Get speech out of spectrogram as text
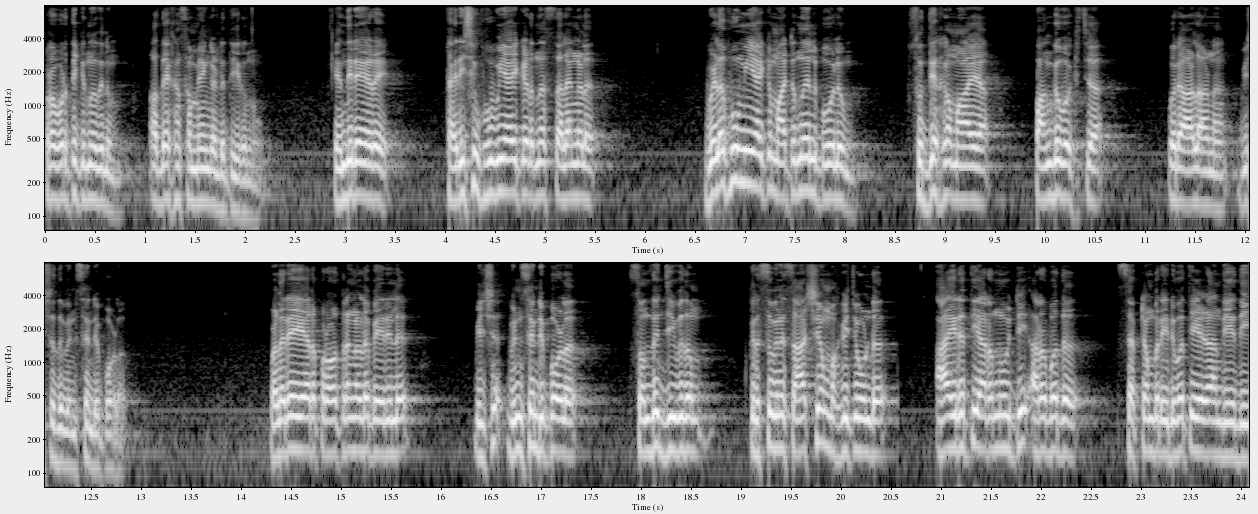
പ്രവർത്തിക്കുന്നതിനും അദ്ദേഹം സമയം കണ്ടെത്തിയിരുന്നു. എന്തിനേറെ തരിശു ഭൂമിയായി കിടന്ന സ്ഥലങ്ങൾ വിളഭൂമിയാക്കി മാറ്റുന്നതിൽ പോലും സുദീർഘമായ പങ്കുവഹിച്ച ഒരാളാണ് വിശുദ്ധ വിൻസെന്റ് പോൾ വളരെയേറെ പ്രവർത്തനങ്ങളുടെ പേരിൽ വിശ വിൻസെന്റ് പോൾ സ്വന്തം ജീവിതം ക്രിസ്തുവിന് സാക്ഷ്യം വഹിച്ചുകൊണ്ട് ആയിരത്തി അറുന്നൂറ്റി അറുപത് സെപ്റ്റംബർ ഇരുപത്തിയേഴാം തീയതി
